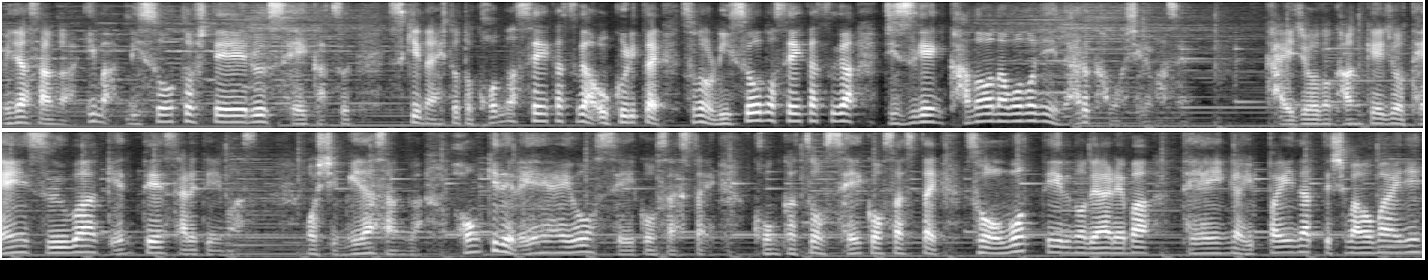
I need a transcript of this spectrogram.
皆さんが今理想としている生活好きな人とこんな生活が送りたいその理想の生活が実現可能なものになるかもしれません。会場の関係上定員数は限定されています。もし皆さんが本気で恋愛を成功させたい、婚活を成功させたい、そう思っているのであれば、定員がいっぱいになってしまう前に、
